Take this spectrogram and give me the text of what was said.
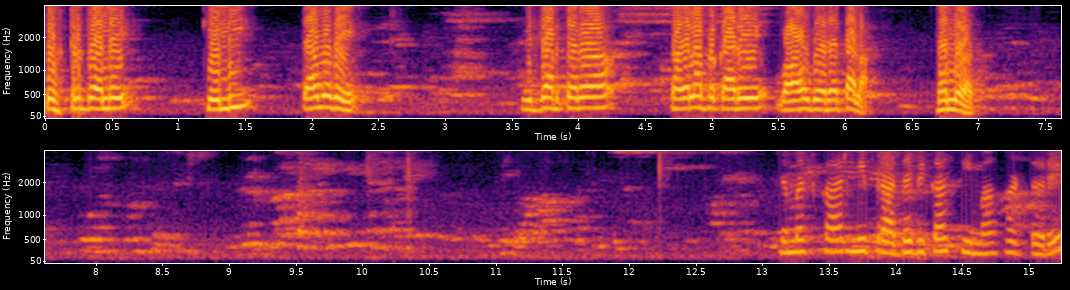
पोस्टरद्वारे केली. त्यामध्ये विद्यार्थ्यांना चांगल्या प्रकारे वाव देण्यात आला. धन्यवाद. नमस्कार मी प्राध्यापिका सीमा खडतरे.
